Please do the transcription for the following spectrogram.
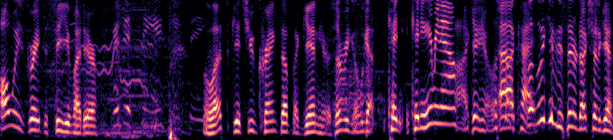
always great to see you, my dear. Good to see you, TC. Let's get you cranked up again here. So there we go. We got Can Can you hear me now? I can't hear. Let's try. Okay. Let, let me give you this introduction again.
